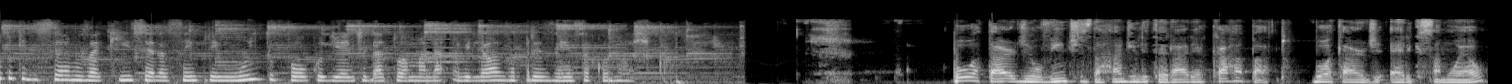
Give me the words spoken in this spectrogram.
Tudo que dissermos aqui será sempre muito pouco diante da tua maravilhosa presença conosco. Boa tarde, ouvintes da Rádio Literária Carrapato. Boa tarde, Eric Samuel.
